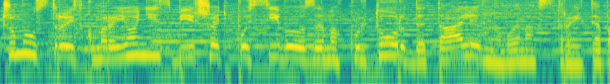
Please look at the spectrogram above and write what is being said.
Чому у Стрийському районі збільшать посіви озимих культур? Деталі в новинах Стрий ТБ.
